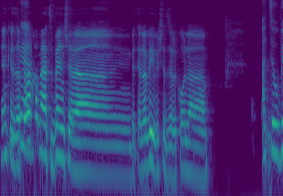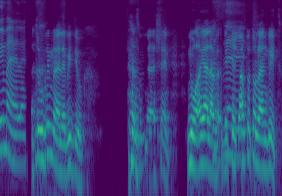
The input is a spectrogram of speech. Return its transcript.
כן, כן, זה כן. הפרח המעצבן של ה... בתל אביב, יש את זה לכל ה... הצהובים האלה. הצהובים האלה, בדיוק. כן. אז הוא מעשן. נו, יאללה, ותרגמת אותו לאנגלית.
